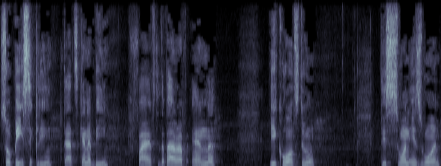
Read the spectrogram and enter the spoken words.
So basically that's gonna be 5 to the power of n equals to this one is 1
